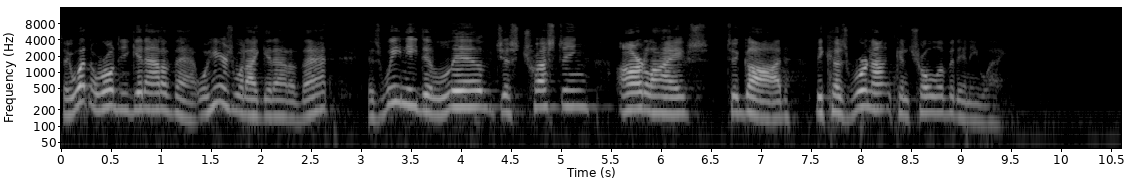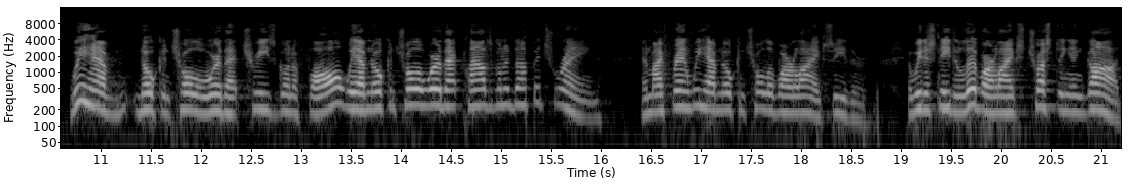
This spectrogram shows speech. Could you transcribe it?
Say, what in the world do you get out of that? Well, here's what I get out of that is we need to live just trusting our lives to God because we're not in control of it anyway. We have no control of where that tree's going to fall. We have no control of where that cloud's going to dump its rain. And my friend, we have no control of our lives either. And we just need to live our lives trusting in God.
